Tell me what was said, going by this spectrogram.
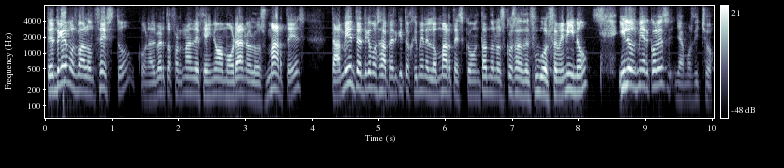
tendremos baloncesto con Alberto Fernández y Ainhoa Morano los martes. También tendremos a Pedrito Jiménez los martes contándonos cosas del fútbol femenino. Y los miércoles, ya hemos dicho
